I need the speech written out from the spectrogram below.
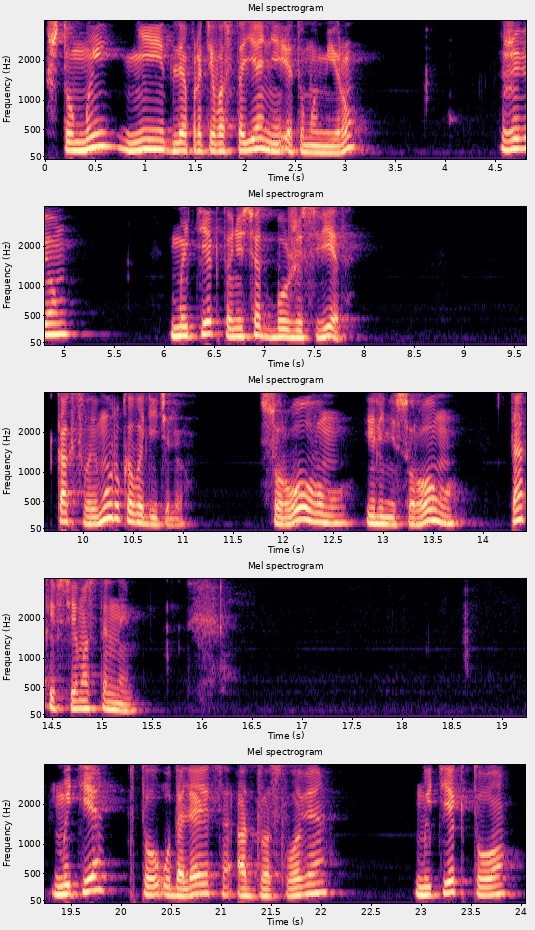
что мы не для противостояния этому миру живем, мы те, кто несет Божий свет, как своему руководителю, суровому или не суровому, так и всем остальным. Мы те, кто удаляется от злословия, мы те, кто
